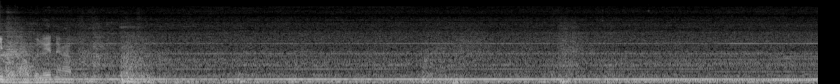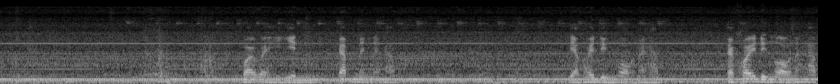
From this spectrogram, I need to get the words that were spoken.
ิ่มเขาไปเลยนะครับปล่อยไว้ให้เย็นแป๊บหนึ่งนะครับ เดี๋ยวค่อยดึงออกนะครับ แต่ค่อยดึงออกนะครับ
